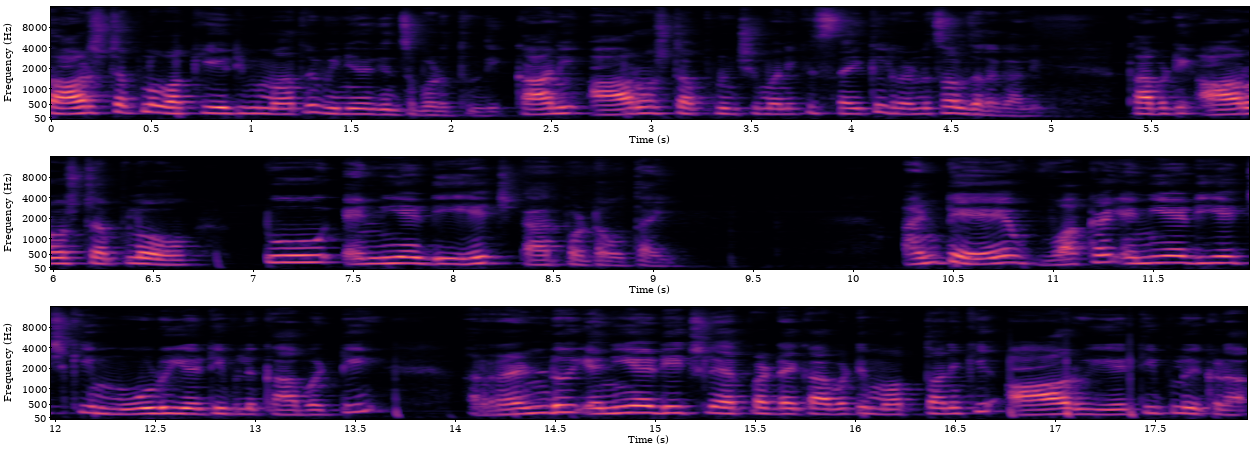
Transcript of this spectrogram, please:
థర్డ్ స్టెప్లో ఒక ఏటీపీ మాత్రం వినియోగించబడుతుంది. కానీ ఆరో స్టెప్ నుంచి మనకి సైకిల్ రెండుసార్లు జరగాలి. కాబట్టి ఆరో స్టెప్లో టూ ఎన్ఏడిహెచ్ ఏర్పాటు అవుతాయి అంటే ఒక ఎన్ఏడిహెచ్కి మూడు ఏటీపీలు కాబట్టి రెండు ఎన్ఏడిహెచ్లు ఏర్పడ్డాయి కాబట్టి మొత్తానికి ఆరు ఏటీపీలు ఇక్కడ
